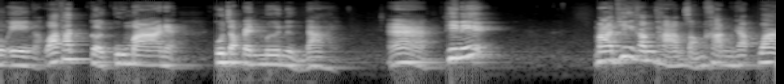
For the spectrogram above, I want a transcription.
ตัวเองอะว่าถ้าเกิดกูมาเนี่ย กูจะเป็นมือหนึ่งได้อ่าทีนี้มาที่คำถามสำคัญครับว่า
